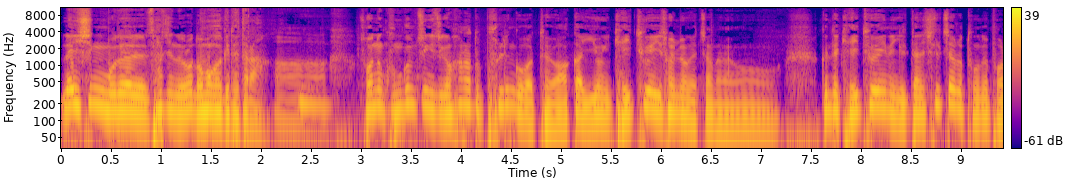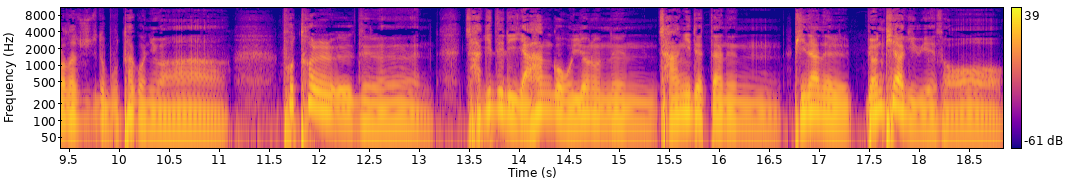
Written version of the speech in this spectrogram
레이싱 모델 사진으로 넘어가게 되더라. 아, 저는 궁금증이 지금 하나 더 풀린 것 같아요. 아까 이용이 게이트웨이 설명했잖아요. 근데 게이트웨이는 일단 실제로 돈을 벌어다 주지도 못하거니와 포털들은 자기들이 야한 거 올려놓는 장이 됐다는 비난을 면피하기 위해서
